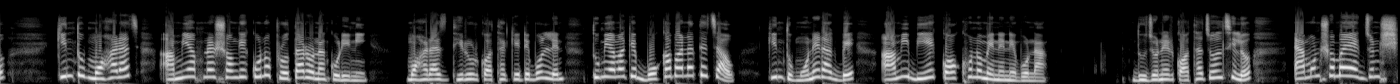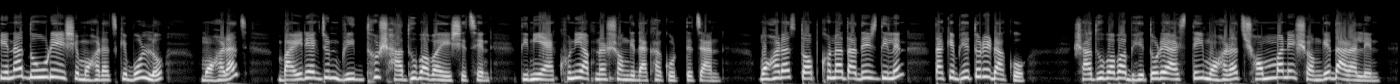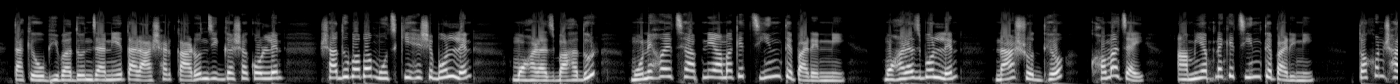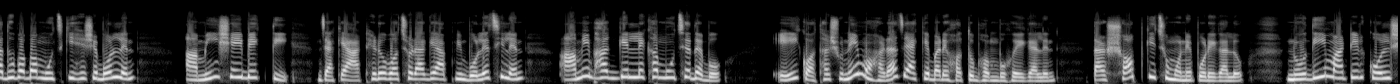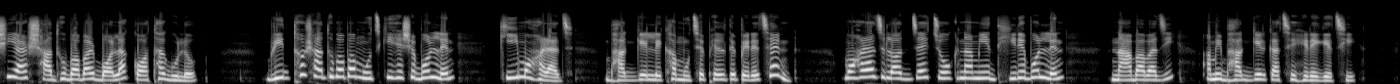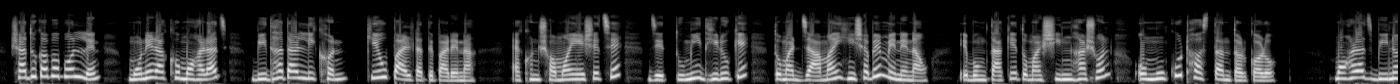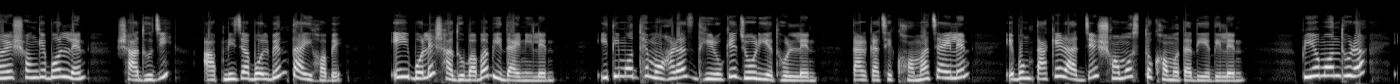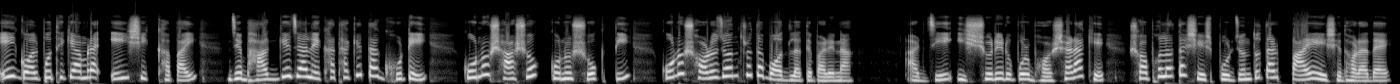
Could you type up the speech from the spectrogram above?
কিন্তু মহারাজ, আমি আপনার সঙ্গে কোনো প্রতারণা করিনি। মহারাজ ধীরুর কথা কেটে বললেন, তুমি আমাকে বোকা বানাতে চাও, কিন্তু মনে রাখবে, আমি বিয়ে কখনো মেনে নেব না। দুজনের কথা চলছিল। এমন সময় একজন সেনা দৌড়ে এসে মহারাজকে বলল, মহারাজ, বাইরে একজন বৃদ্ধ সাধু বাবা এসেছেন, তিনি এখনই আপনার সঙ্গে দেখা করতে চান। মহারাজ তৎক্ষণাৎ আদেশ দিলেন, তাকে ভেতরে ডাকো। সাধু বাবা ভেতরে আসতেই মহারাজ সম্মানের সঙ্গে দাঁড়ালেন। তাকে অভিবাদন জানিয়ে তার আসার কারণ জিজ্ঞাসা করলেন। সাধু বাবা মুচকি হেসে বললেন, মহারাজ বাহাদুর, মনে হয়েছে আপনি আমাকে চিনতে পারেননি। মহারাজ বললেন, না শ্রদ্ধেয়, ক্ষমা চাই, আমি আপনাকে চিনতে পারিনি। তখন সাধু বাবা মুচকি হেসে বললেন আমিই সেই ব্যক্তি যাকে আঠেরো বছর আগে আপনি বলেছিলেন, আমি ভাগ্যের লেখা মুছে দেব। এই কথা শুনেই মহারাজ একেবারে হতভম্ব হয়ে গেলেন। তার সব কিছু মনে পড়ে গেল। নদী, মাটির কলসি আর সাধু বাবার বলা কথাগুলো। বৃদ্ধ সাধু বাবা মুচকি হেসে বললেন, কি মহারাজ, ভাগ্যের লেখা মুছে ফেলতে পেরেছেন? মহারাজ লজ্জায় চোখ নামিয়ে ধীরে বললেন, না বাবাজি, আমি ভাগ্যের কাছে হেরে গেছি। সাধু বাবা বললেন, মনে রাখো মহারাজ, বিধাতার লিখন কেউ পাল্টাতে পারে না। এখন সময় এসেছে যে তুমি ধীরুকে তোমার জামাই হিসাবে মেনে নাও এবং তাকে তোমার সিংহাসন ও মুকুট হস্তান্তর করো। মহারাজ বিনয়ের সঙ্গে বললেন, সাধুজি, আপনি যা বলবেন তাই হবে। এই বলে সাধু বাবা বিদায় নিলেন। ইতিমধ্যে মহারাজ ধীরুকে জড়িয়ে ধরলেন, তার কাছে ক্ষমা চাইলেন এবং তাকে রাজ্যের সমস্ত ক্ষমতা দিয়ে দিলেন। প্রিয় বন্ধুরা, এই গল্প থেকে আমরা এই শিক্ষা পাই যে ভাগ্যে যা লেখা থাকে তা ঘটেই কোনো শাসক, কোনো শক্তি, কোনো ষড়যন্ত্র তা বদলাতে পারে না। আর যে ঈশ্বরের উপর ভরসা রাখে, সফলতা শেষ পর্যন্ত তার পায়ে এসে ধরা দেয়।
